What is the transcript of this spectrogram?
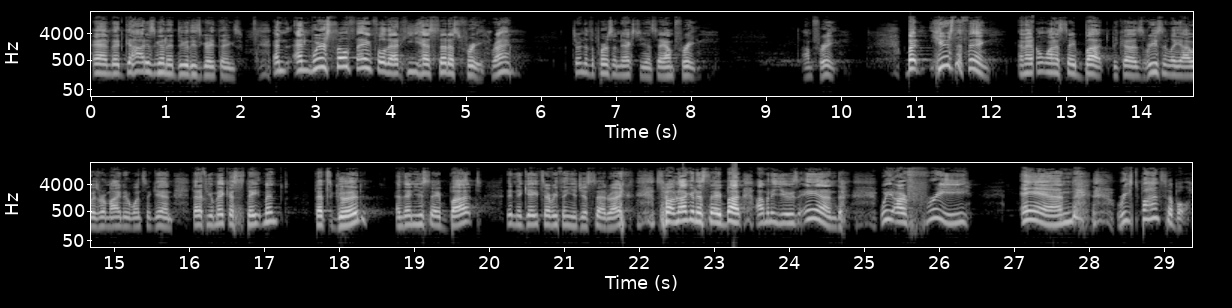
and that God is going to do these great things, and and we're so thankful that He has set us free. Right? Turn to the person next to you and say, "I'm free." I'm free. But here's the thing, and I don't want to say but because recently I was reminded once again that if you make a statement that's good and then you say but, it negates everything you just said, right? So I'm not going to say but, I'm going to use and. We are free and responsible.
